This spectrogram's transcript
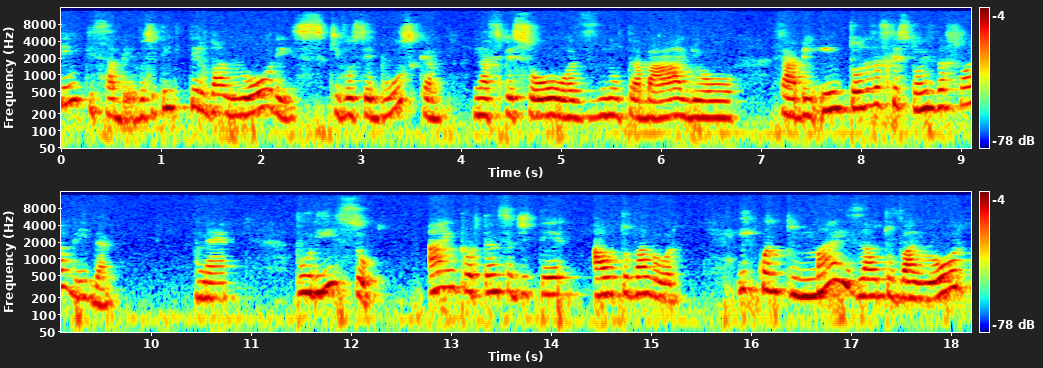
tem que saber, você tem que ter valores que você busca nas pessoas, no trabalho, sabe, em todas as questões da sua vida, né? Por isso a importância de ter alto valor. E quanto mais alto valor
